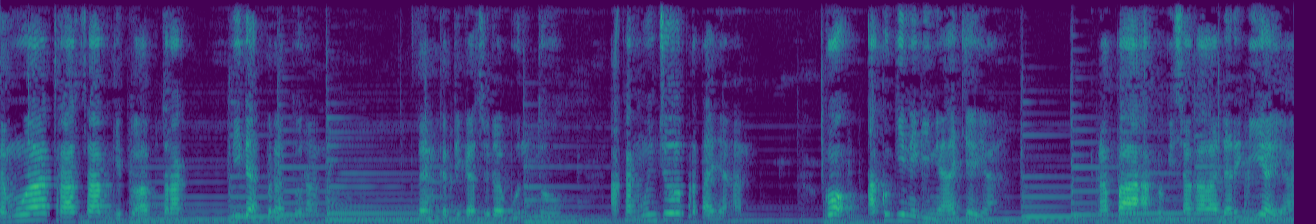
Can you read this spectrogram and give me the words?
Semua terasa begitu abstrak, tidak beraturan. Dan ketika sudah buntu, akan muncul pertanyaan, "Kok aku gini-gini aja ya? Kenapa aku bisa kalah dari dia ya?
